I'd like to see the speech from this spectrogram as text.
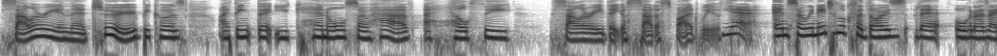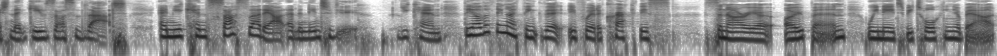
salary in there too, because I think that you can also have a healthy salary that you're satisfied with. Yeah. And so we need to look for those that organization that gives us that. And you can suss that out at an interview. You can. The other thing I think that if we're to crack this scenario open, we need to be talking about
